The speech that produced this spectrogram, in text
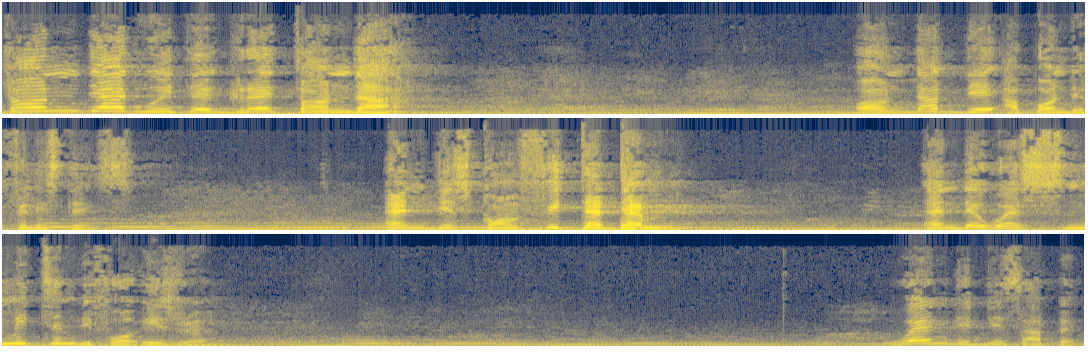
thundered with a great thunder on that day upon the Philistines and discomfited them. And they were smitten before Israel. When did this happen?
